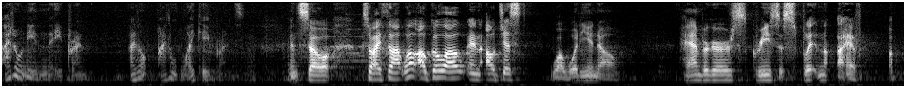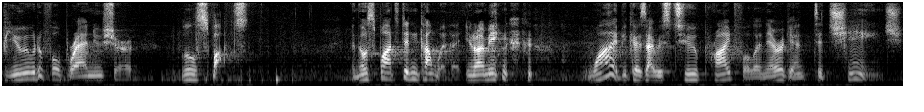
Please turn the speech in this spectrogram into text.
I don't need an apron. I don't, I don't like aprons. And so, so I thought, well, I'll go out and I'll just, well, what do you know? Hamburgers, grease is splitting. I have a beautiful brand new shirt, little spots. And those spots didn't come with it. You know what I mean? Why? Because I was too prideful and arrogant to change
